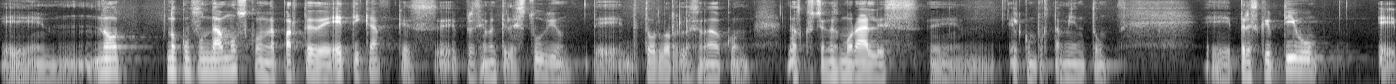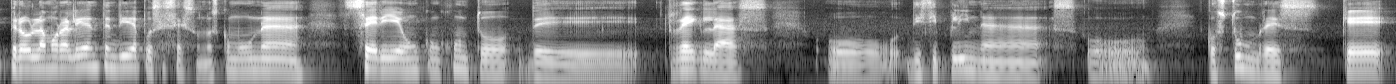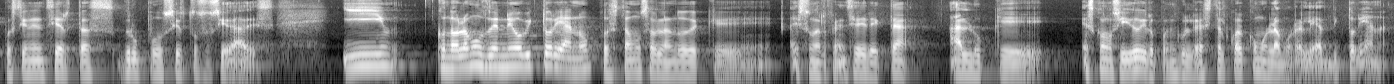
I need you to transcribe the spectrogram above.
no, no confundamos con la parte de ética, que es precisamente el estudio de, de, todo lo relacionado con las cuestiones morales, el comportamiento prescriptivo. pero la moralidad entendida pues es eso, no es como una serie, un conjunto de reglas o disciplinas o costumbres que pues tienen ciertos grupos, ciertas sociedades. Y cuando hablamos de neovictoriano, pues estamos hablando de que es una referencia directa a lo que es conocido y lo pueden googlear tal cual como la moralidad victoriana,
